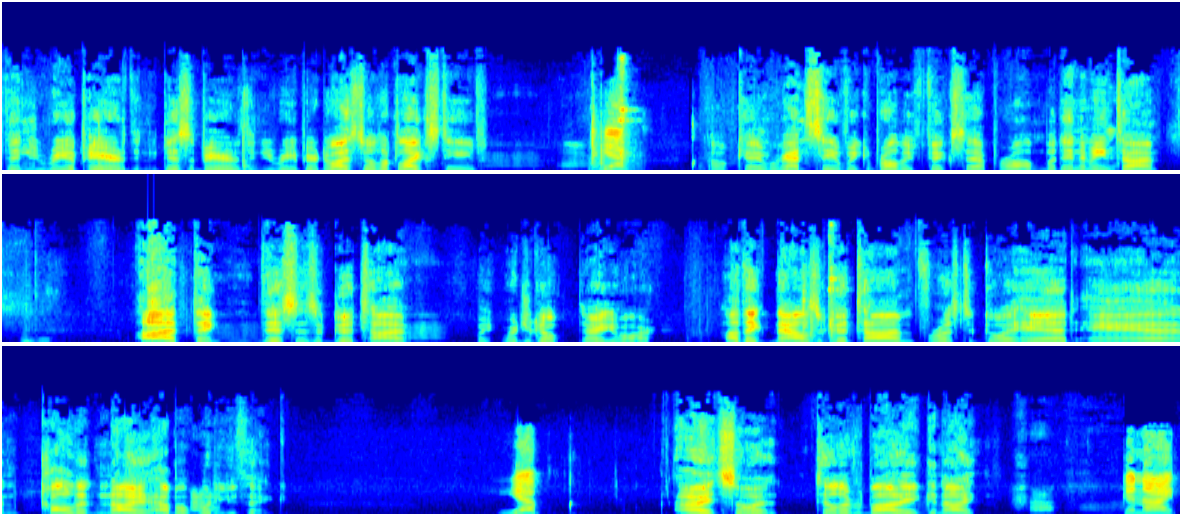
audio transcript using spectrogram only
Then you reappeared, then you disappeared, then you reappeared. Do I still look like Steve? Yep. Okay, we're going to see if we can probably fix that problem. But in the mm-hmm. meantime, I think this is a good time. Wait, where'd you go? There you are. I think now is a good time for us to go ahead and call it a night. How about what do you think? Yep. All right, so uh, tell everybody good night. Good night.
